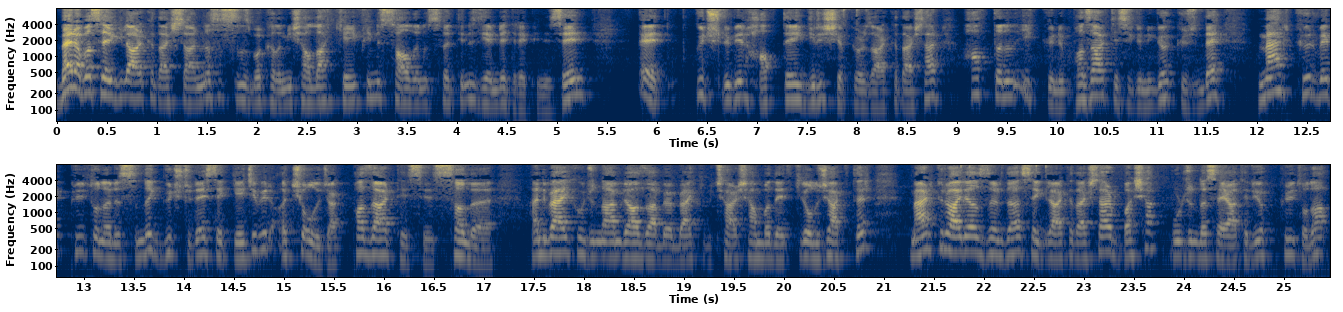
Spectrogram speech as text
Merhaba sevgili arkadaşlar. Nasılsınız bakalım? İnşallah keyfiniz, sağlığınız, sıhhatiniz yerindedir hepinizin. Evet, güçlü bir haftaya giriş yapıyoruz arkadaşlar. Haftanın ilk günü, pazartesi günü gökyüzünde Merkür ve Plüton arasında güçlü destekleyici bir açı olacak. Pazartesi, salı, hani belki ucundan biraz daha böyle belki bir çarşamba da etkili olacaktır. Merkür hali hazırda sevgili arkadaşlar Başak Burcu'nda seyahat ediyor. Plüto da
